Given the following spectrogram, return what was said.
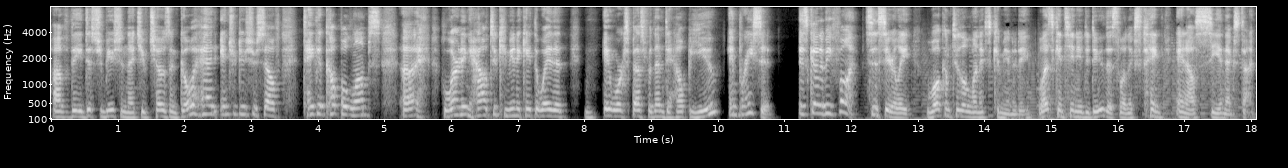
of the distribution that you've chosen. Go ahead, introduce yourself, take a couple lumps, uh, learning how to communicate the way that it works best for them to help you. Embrace it. It's going to be fun. Sincerely, welcome to the Linux community. Let's continue to do this Linux thing, and I'll see you next time.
